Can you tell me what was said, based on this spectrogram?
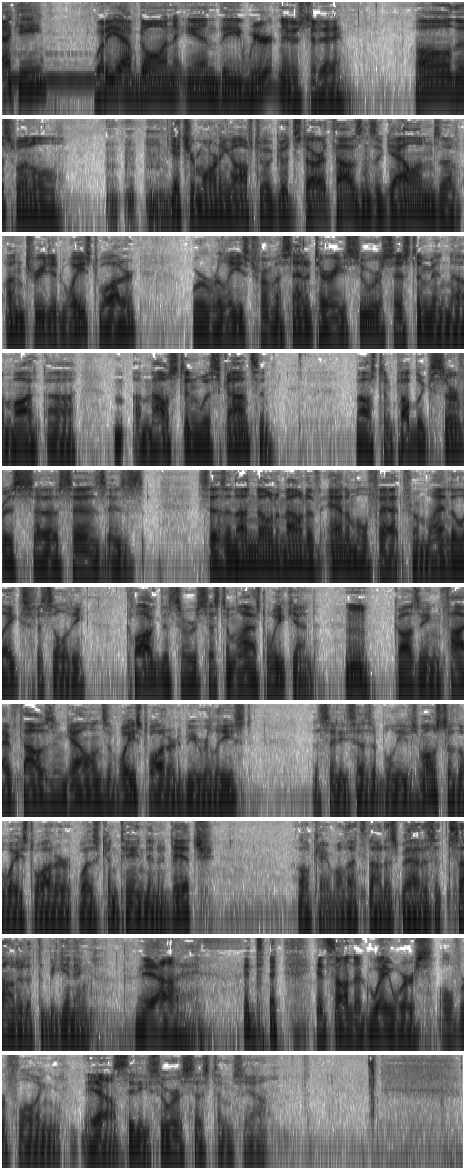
Mackey, what do you have going in the weird news today? Oh, this one will get your morning off to a good start. Thousands of gallons of untreated wastewater were released from a sanitary sewer system in uh, Mo- uh, uh, Mauston, Wisconsin. Mauston Public Service uh, says is says an unknown amount of animal fat from Land O'Lakes facility clogged the sewer system last weekend, Hmm. Causing 5,000 gallons of wastewater to be released. The city says it believes most of the wastewater was contained in a ditch. Okay, well, that's not as bad as it sounded at the beginning. Yeah, it, it sounded way worse. Overflowing Yeah. city sewer systems, yeah.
